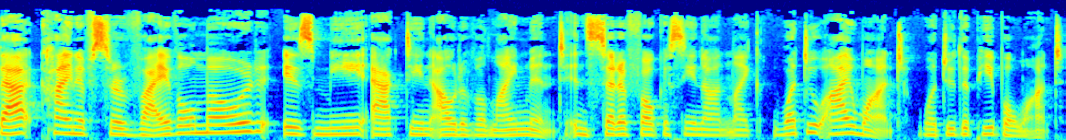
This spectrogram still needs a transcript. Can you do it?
that kind of survival mode is me acting out of alignment instead of focusing on like, what do I want? What do the people want?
